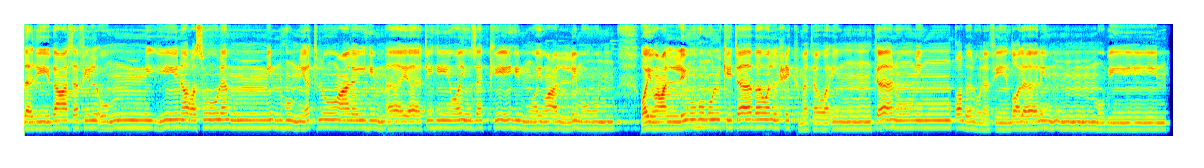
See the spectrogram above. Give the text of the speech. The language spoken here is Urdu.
الذي بعث في الأميين رسولا منهم يتلو عليهم آياته ويزكيهم ويعلمهم ويعلمهم الكتاب والحكمة وإن كانوا من قبل لفي ضلال مبين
